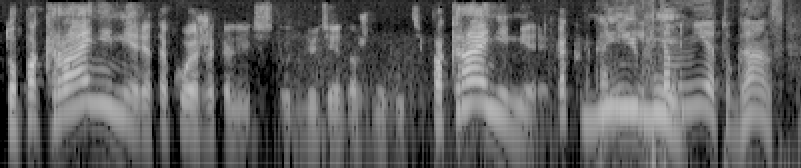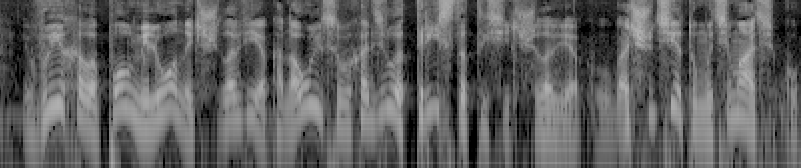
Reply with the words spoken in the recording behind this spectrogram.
то, по крайней мере, такое же количество людей должны выйти. По крайней мере, как минимум. Их там нету, Ганс. Выехало полмиллиона человек, а на улице выходило 300 тысяч человек. Ощути эту математику.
